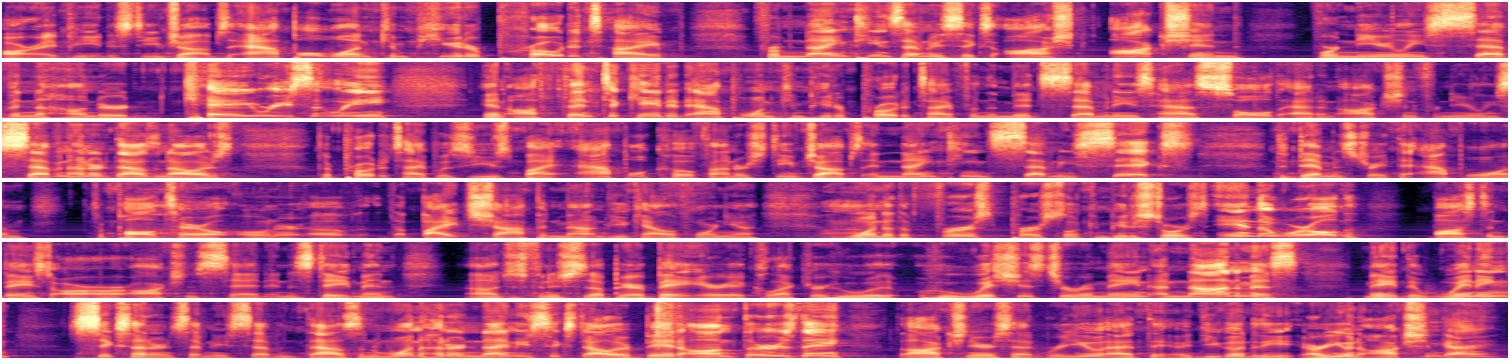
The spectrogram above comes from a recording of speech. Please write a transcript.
R.I.P. to Steve Jobs. Apple One computer prototype from 1976 au- auctioned for nearly 700k recently. An authenticated Apple One computer prototype from the mid 70s has sold at an auction for nearly $700,000. The prototype was used by Apple co founder Steve Jobs in 1976 to demonstrate the Apple One to Paul Terrell, owner of the Byte Shop in Mountain View, California, one of the first personal computer stores in the world. Boston based RR Auction said in a statement, uh, just finished it up here. A Bay Area collector who, who wishes to remain anonymous made the winning $677,196 bid on Thursday. The auctioneer said, Were you at the, do you go to the, are you an auction guy?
